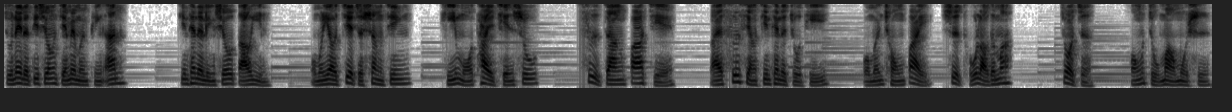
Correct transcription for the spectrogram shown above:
主内的弟兄姐妹们平安。今天的领袖导引，我们要借着圣经提摩太前书四章八节来思想今天的主题：我们崇拜是徒劳的吗？作者洪祖茂牧师。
